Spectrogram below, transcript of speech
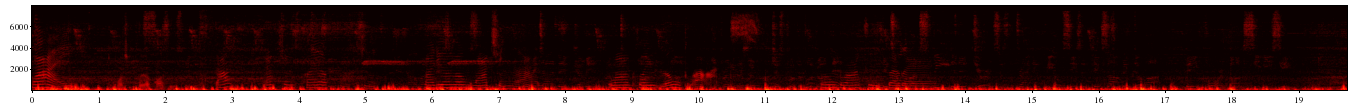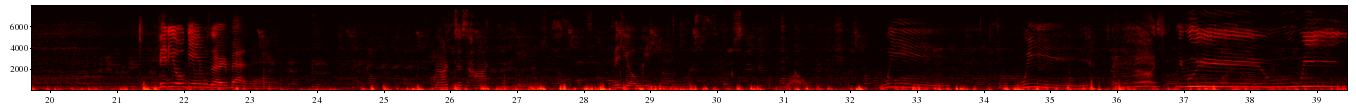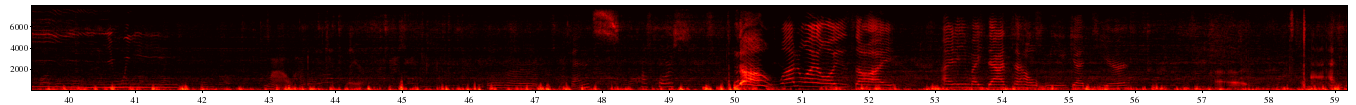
Why? Watch it play up posse. Stop watching Play Up Hockey. Why do you love watching that? I want to play Roblox. Roblox is better. Video games are better. Not just hockey games. Video games. Wow. We. We. We. We. We. Wow, how do I get there? Over fence, of course. No! Why do I always die? I need my dad to help me get here. Uh,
